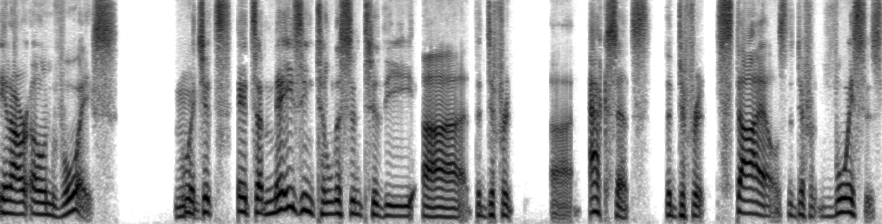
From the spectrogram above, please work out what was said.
in our own voice, mm. which it's, it's amazing to listen to the, uh, the different, uh, accents, the different styles, the different voices,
